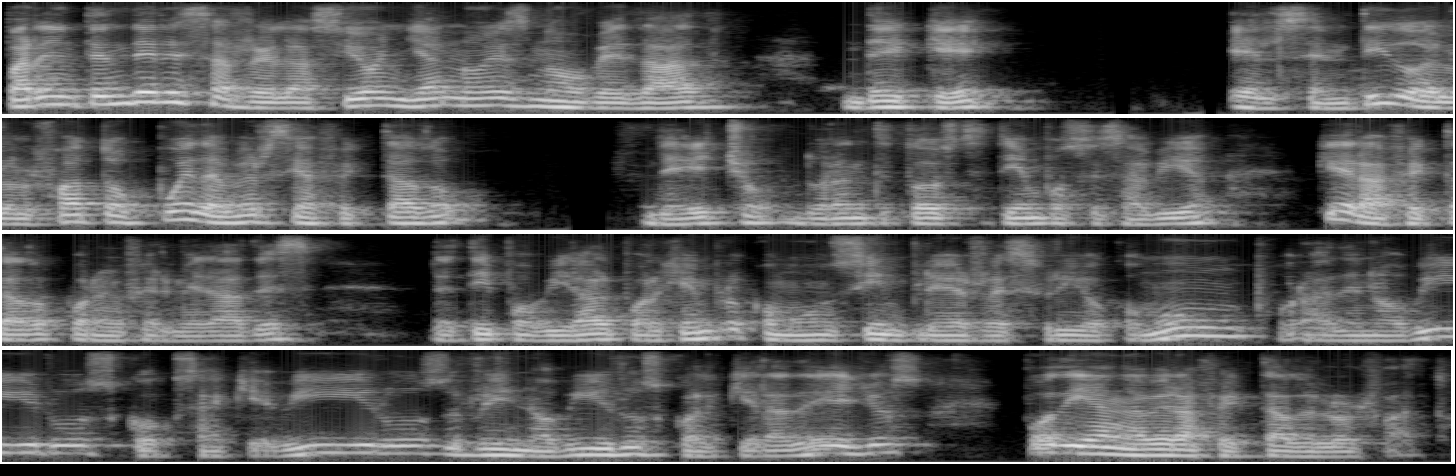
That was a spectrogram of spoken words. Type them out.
Para entender esa relación ya no es novedad de que el sentido del olfato puede haberse afectado, de hecho, durante todo este tiempo se sabía que era afectado por enfermedades de tipo viral, por ejemplo, como un simple resfrío común por adenovirus, coxsackievirus, rinovirus, cualquiera de ellos, podían haber afectado el olfato,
